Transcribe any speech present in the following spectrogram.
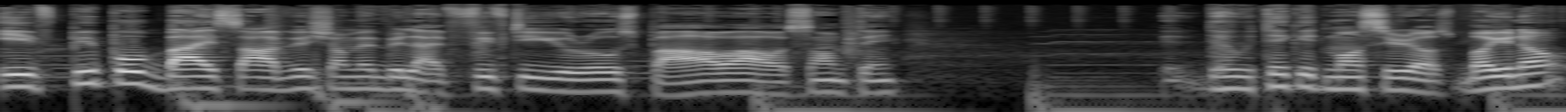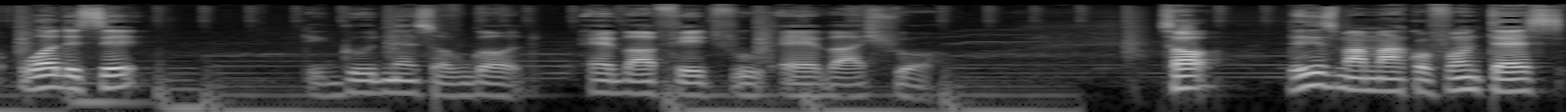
If people buy salvation maybe like 50 euros per hour or something, they will take it more serious. But you know what they say? The goodness of God, ever faithful, ever sure. So, this is my microphone test,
